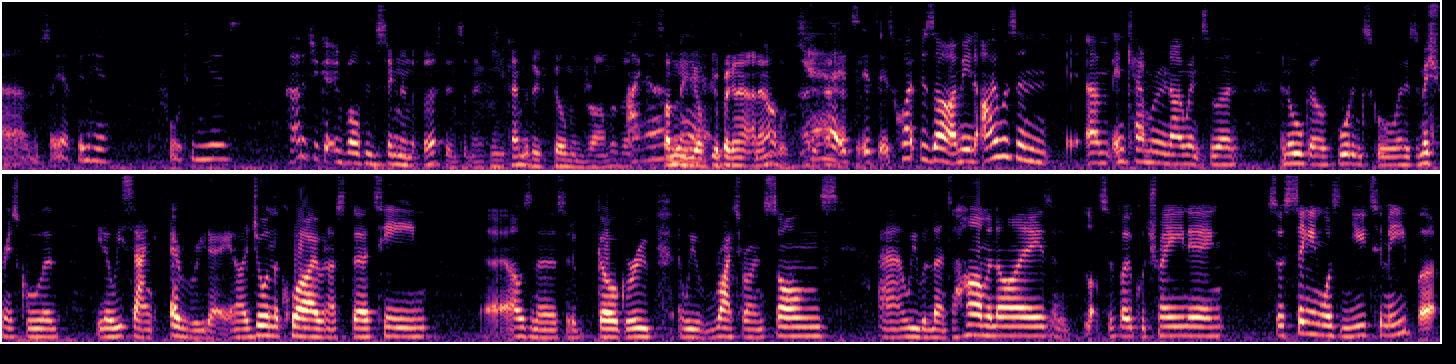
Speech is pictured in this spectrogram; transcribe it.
Um, so yeah, I've been here 14 years. How did you get involved in singing in the first instance? you came to do film and drama, but know, suddenly yeah. you're, you're bringing out an album. How yeah, it's, it's it's quite bizarre. I mean, I was in um, in Cameroon. I went to an an all girls boarding school and it was a missionary school, and you know we sang every day. And I joined the choir when I was thirteen. Uh, I was in a sort of girl group, and we would write our own songs. Uh, we would learn to harmonize and lots of vocal training. So singing was new to me, but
